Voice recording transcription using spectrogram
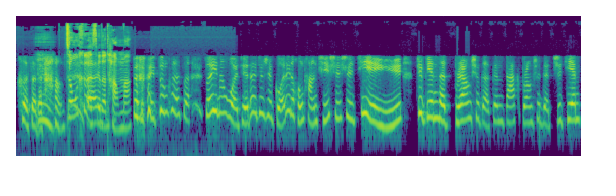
褐色的糖，棕褐色的糖吗？对，棕褐色。所以呢，我觉得就是国内的红糖其实是介于这边的 brown sugar 跟 dark brown sugar 之间。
